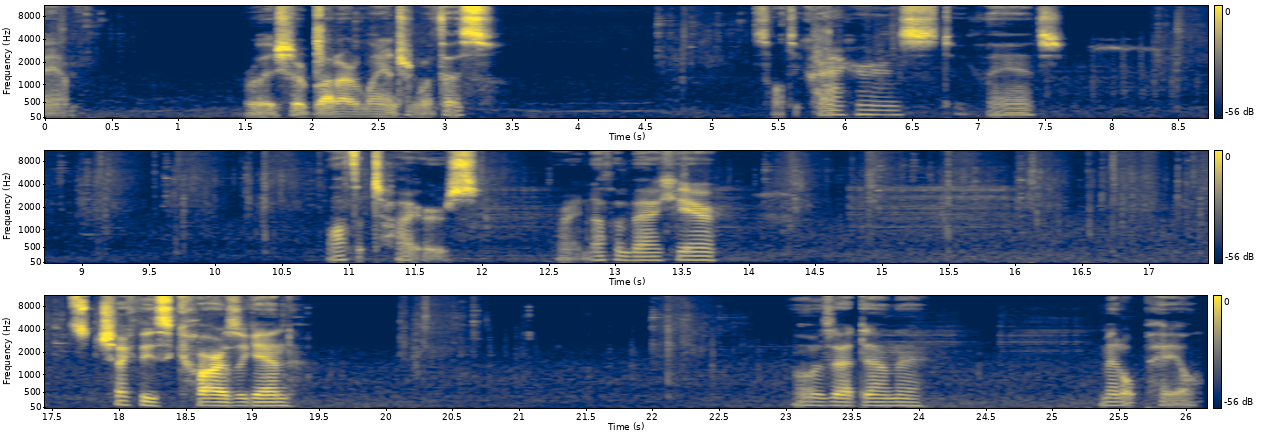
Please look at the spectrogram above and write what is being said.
Damn. Really should have brought our lantern with us. Salty crackers, take that. Lots of tires. Alright, nothing back here. Let's check these cars again. What was that down there? Metal pail.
